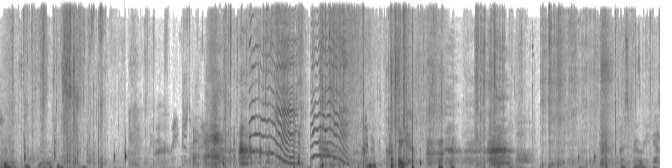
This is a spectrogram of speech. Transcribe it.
scratching. He's scratching. I never cry. I was about ready to have.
